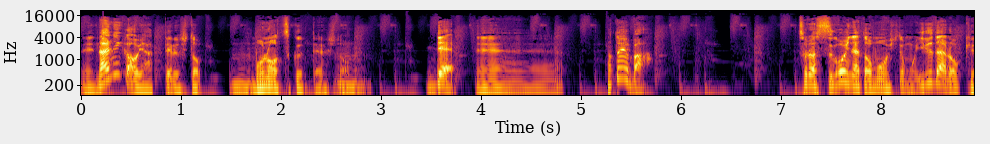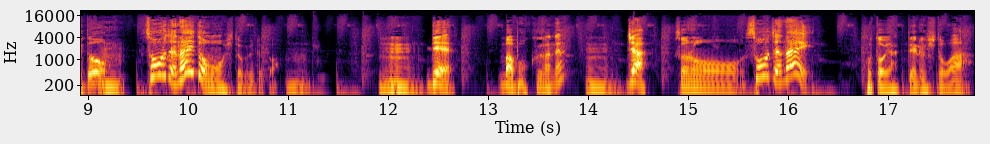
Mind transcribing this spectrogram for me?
えー何かをやってる人、うん。ものを作ってる人、うん。で、えー、例えば、それはすごいなと思う人もいるだろうけど、うん。そうじゃないと思う人もいると。で、まあ僕がね、うん。じゃあ、その、そうじゃないことをやってる人は、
